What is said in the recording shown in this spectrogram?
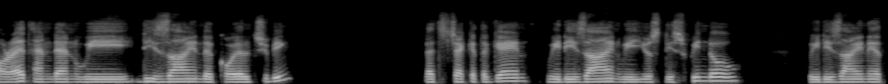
All right, and then we design the coil tubing. Let's check it again. We design, we use this window. We design it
